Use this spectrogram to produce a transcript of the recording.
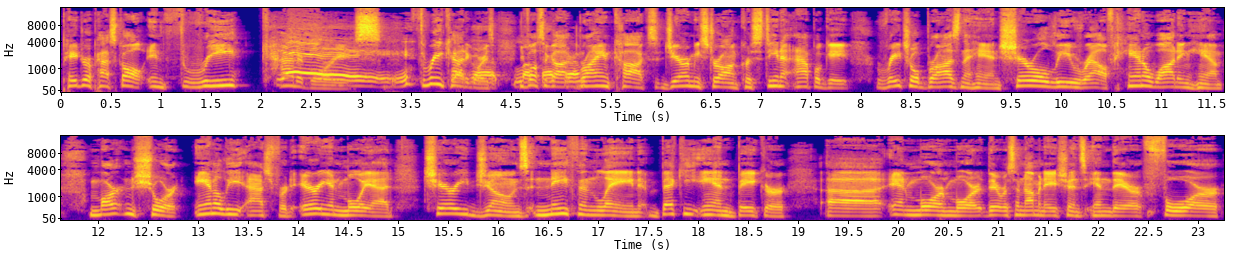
Pedro Pascal in three categories. Yay. Three categories. that. You've also got. Brian Cox, Jeremy Strong, Christina Applegate, Rachel Brosnahan, Cheryl Lee Ralph, Hannah Waddingham, Martin Short, Annaleigh Ashford, Arian Moayed, Cherry Jones, Nathan Lane, Becky Ann Baker, uh, and more and more. There were some nominations in there for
